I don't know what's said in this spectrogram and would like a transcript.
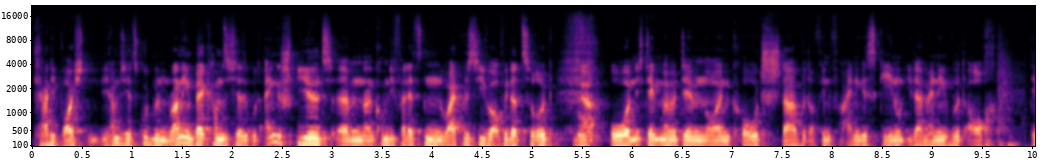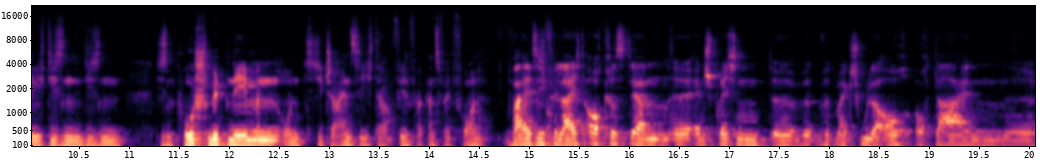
klar, die bräuchten, die haben sich jetzt gut mit dem Running Back, haben sich ja gut eingespielt. Ähm, dann kommen die verletzten Wide Receiver auch wieder zurück. Ja. Und ich denke mal, mit dem neuen Coach, da wird auf jeden Fall einiges gehen und Eli Manning wird auch, denke ich, diesen, diesen, diesen Push mitnehmen und die Giants sehe ich da auf jeden Fall ganz weit vorne. Weil sie vielleicht auch, Christian, äh, entsprechend äh, wird, wird Mike Schuler auch, auch da ein, äh,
